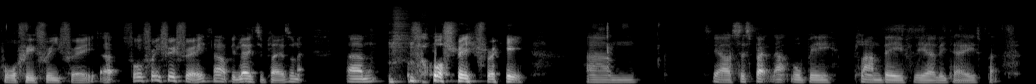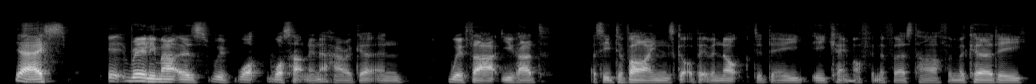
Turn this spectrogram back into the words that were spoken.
four three three three uh, four three three three. That'd be loads of players, wouldn't it? Um, four three three. Um, so yeah, I suspect that will be Plan B for the early days. But yeah, it really matters with what what's happening at Harrogate, and with that, you had I see Devine's got a bit of a knock. Did he? He came off in the first half, and McCurdy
